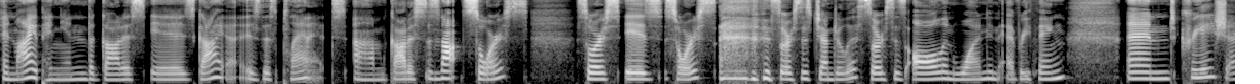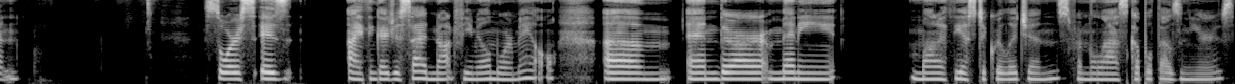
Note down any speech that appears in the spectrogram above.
in my opinion, the goddess is Gaia, is this planet. Um, goddess is not source. Source is source. source is genderless. Source is all and one in everything. And creation. Source is, I think I just said, not female nor male. Um, and there are many monotheistic religions from the last couple thousand years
